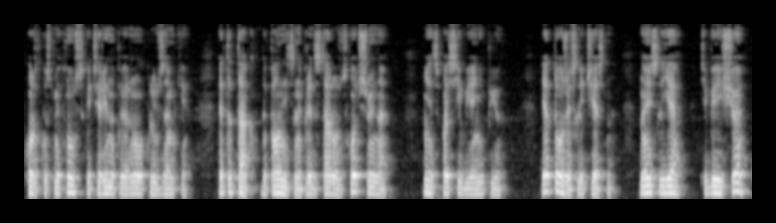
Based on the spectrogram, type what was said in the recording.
Коротко усмехнувшись, Катерина повернула ключ в замке. Это так, дополнительная предосторожность. Хочешь вина? Нет, спасибо, я не пью. Я тоже, если честно. Но если я тебе еще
